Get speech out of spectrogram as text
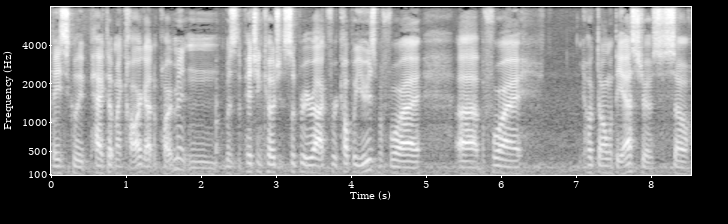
basically packed up my car, got an apartment, and was the pitching coach at Slippery Rock for a couple years before I uh, before I hooked on with the Astros. So.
